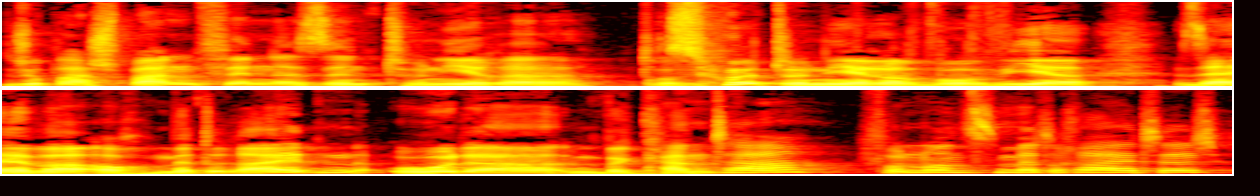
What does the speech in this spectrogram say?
super spannend finde, sind Turniere, Dressurturniere, wo wir selber auch mitreiten oder ein Bekannter von uns mitreitet.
